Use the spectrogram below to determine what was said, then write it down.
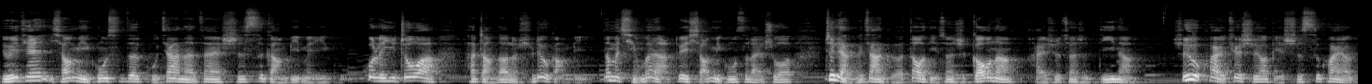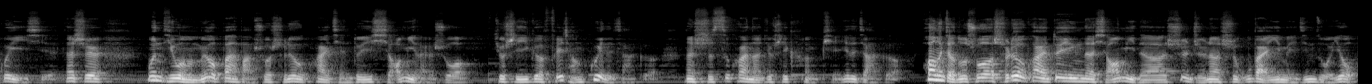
有一天小米公司的股价呢在十四港币每一股，过了一周啊，它涨到了十六港币。那么请问啊，对小米公司来说，这两个价格到底算是高呢，还是算是低呢？十六块确实要比十四块要贵一些，但是问题我们没有办法说十六块钱对于小米来说就是一个非常贵的价格，那十四块呢就是一个很便宜的价格。换个角度说，十六块对应的小米的市值呢是五百亿美金左右，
